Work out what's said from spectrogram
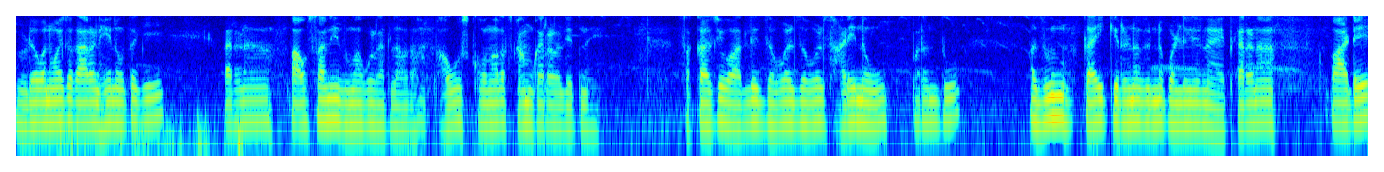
व्हिडिओ बनवायचं कारण हे नव्हतं की कारण पावसाने धुमाकूळ घातला होता. पाऊस कोणालाच काम करायला देत नाही. सकाळचे वाजले जवळजवळ साडेनऊ परंतु अजून काही किरणं बिरणं पडलेली नाहीत. कारण पहाटे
